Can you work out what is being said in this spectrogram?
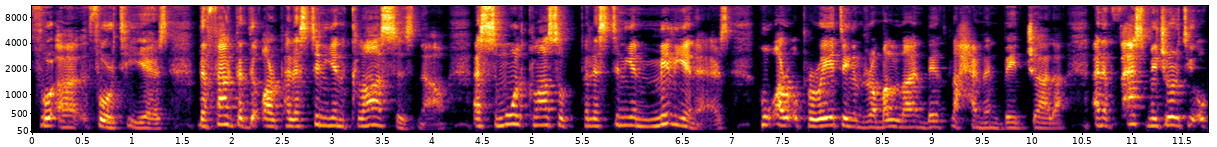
for, uh, 40 years. The fact that there are Palestinian classes now, a small class of Palestinian millionaires who are operating in Ramallah and Beit Lahem and Beit Jala, and a vast majority of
